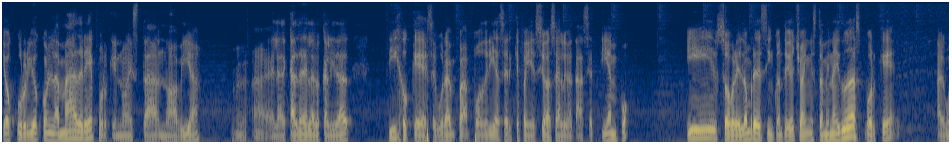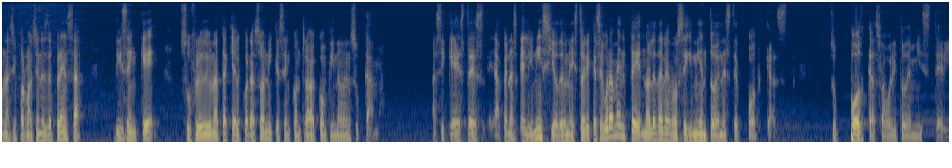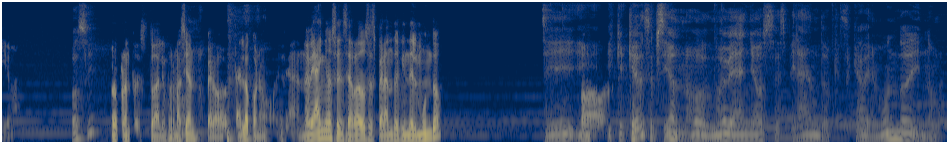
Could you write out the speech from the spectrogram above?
¿Qué ocurrió con la madre? Porque no está, no había. Ah, El alcalde de la localidad dijo que segura, pa- podría ser que falleció hace, hace tiempo. Y sobre el hombre de 58 años también hay dudas porque algunas informaciones de prensa dicen que sufrió de un ataque al corazón y que se encontraba confinado en su cama. Así que este es apenas el inicio de una historia que seguramente no le daremos seguimiento en este podcast. Su podcast favorito de misterio. ¿O sí? Por lo pronto es toda la información, Oh, no. pero está loco, ¿no? O sea, nueve años encerrados esperando el fin del mundo. Sí, y, Oh. y qué, qué decepción, ¿no? Nueve años esperando que se acabe el mundo y no me.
